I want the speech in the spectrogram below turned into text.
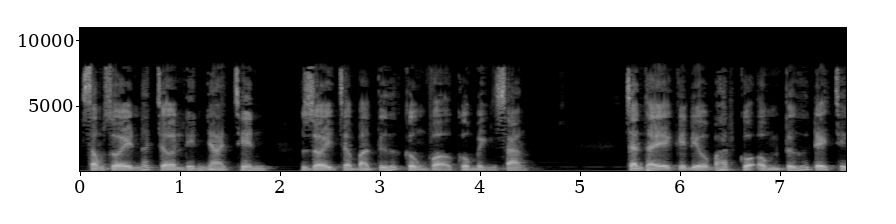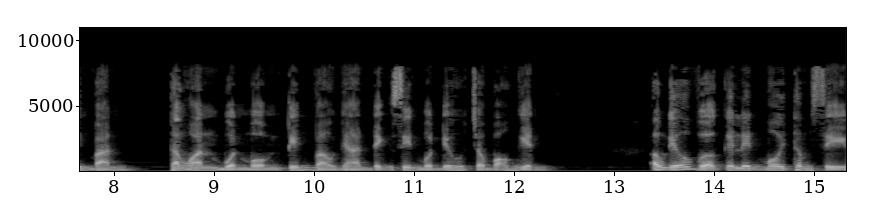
Xong rồi nó trở lên nhà trên, rồi chờ bà tứ cùng vợ của mình sang chẳng thấy cái điếu bát của ông tứ để trên bàn, thằng hoan buồn mồm tiến vào nhà định xin một điếu cho bỏ nghiền. Ông điếu vừa kê lên môi thâm xì,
